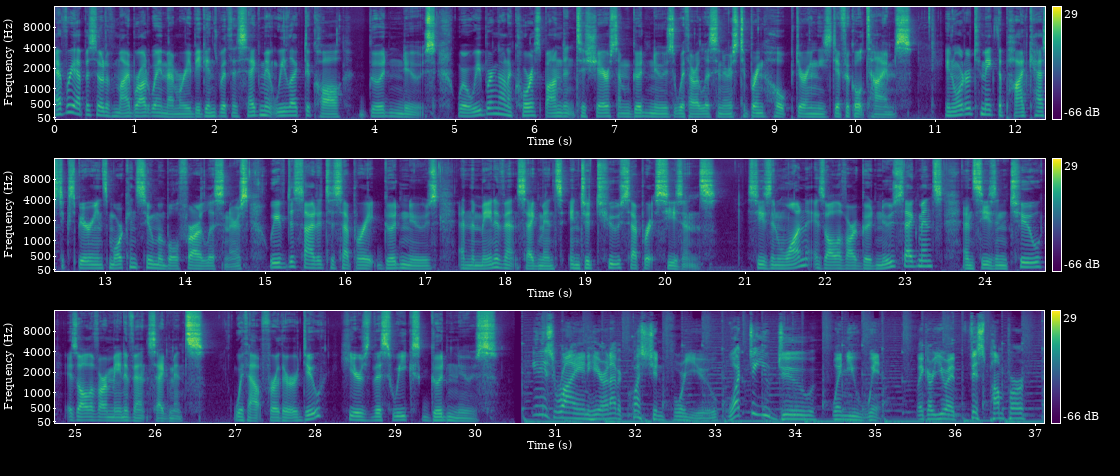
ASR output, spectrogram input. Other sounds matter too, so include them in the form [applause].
Every episode of My Broadway Memory begins with a segment we like to call Good News, where we bring on a correspondent to share some good news with our listeners to bring hope during these difficult times. In order to make the podcast experience more consumable for our listeners, we've decided to separate Good News and the main event segments into two separate seasons. Season 1 is all of our Good News segments, and Season 2 is all of our main event segments. Without further ado, here's this week's good news. It is Ryan here, and I have a question for you. What do you do when you win? Like, are you a fist pumper?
